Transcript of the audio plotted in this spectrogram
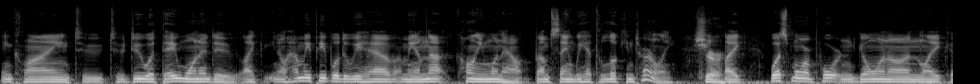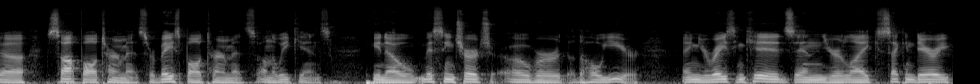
inclined to to do what they want to do. Like, you know, how many people do we have? I mean, I'm not calling one out, but I'm saying we have to look internally. Sure. Like, what's more important going on like uh, softball tournaments or baseball tournaments on the weekends? You know, missing church over the whole year, and you're raising kids, and you're like secondary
